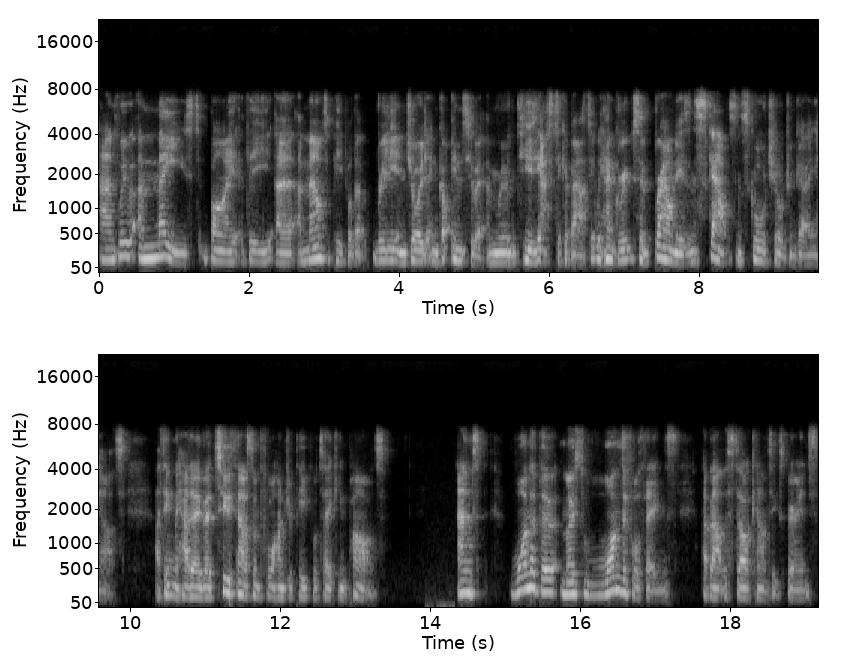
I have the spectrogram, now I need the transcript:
and we were amazed by the uh, amount of people that really enjoyed it and got into it and were enthusiastic about it. We had groups of brownies and scouts and school children going out. I think we had over 2,400 people taking part. And one of the most wonderful things about the Star Count experience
